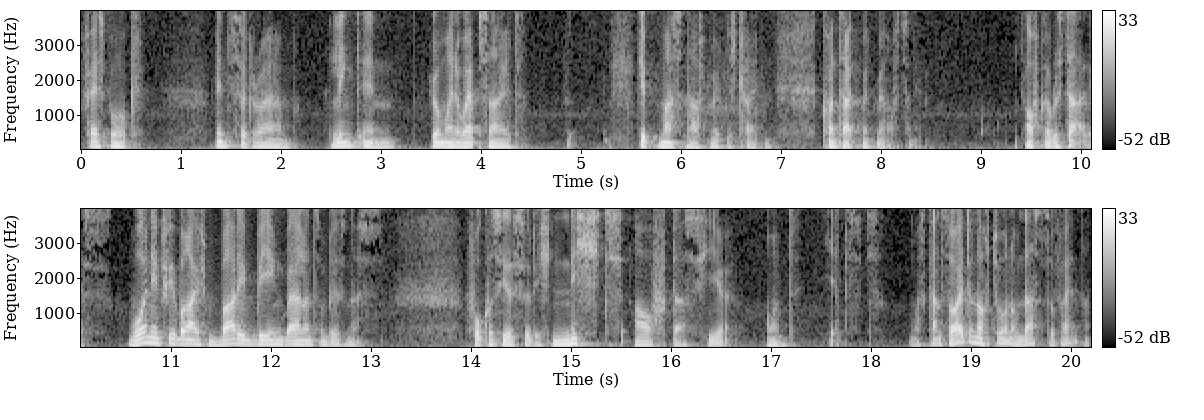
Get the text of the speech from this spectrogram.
Facebook, Instagram, LinkedIn, über meine Website. Gibt massenhaft Möglichkeiten, Kontakt mit mir aufzunehmen. Aufgabe des Tages. Wo in den vier Bereichen Body, Being, Balance und Business fokussierst du dich nicht auf das Hier und Jetzt? Was kannst du heute noch tun, um das zu verändern?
